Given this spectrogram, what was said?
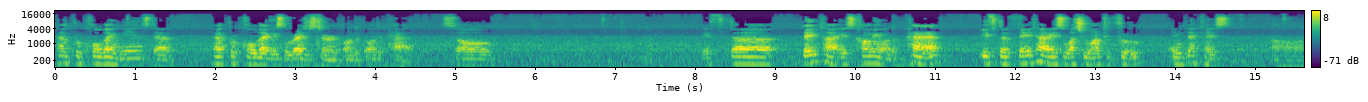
pad proof callback means that pad proof callback is registered on the on the path. So if the data is coming on the pad, if the data is what you want to prove, in that case, uh,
